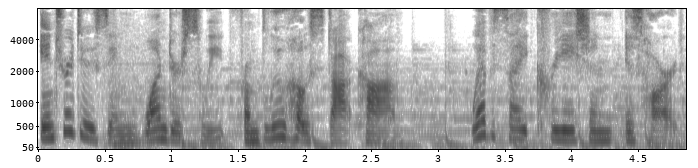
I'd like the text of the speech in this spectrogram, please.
Introducing WonderSuite from Bluehost.com. Website creation is hard.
